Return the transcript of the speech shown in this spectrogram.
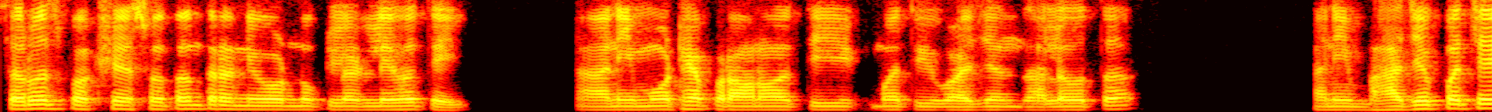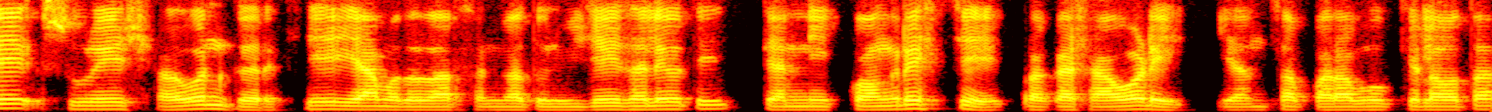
सर्वच पक्ष स्वतंत्र निवडणूक लढले होते. आणि मोठ्या प्रमाणावरती मतविभाजन झालं होतं. आणि भाजपचे सुरेश हळवणकर हे या मतदारसंघातून विजयी झाले होते. त्यांनी काँग्रेसचे प्रकाश आवाडे यांचा पराभव केला होता.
